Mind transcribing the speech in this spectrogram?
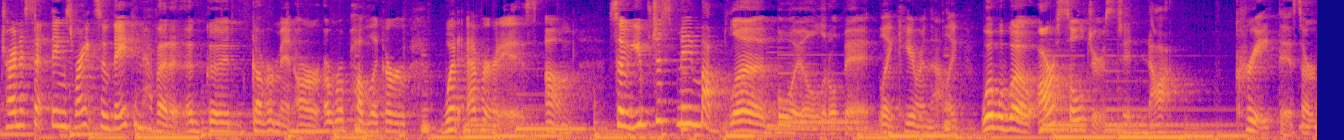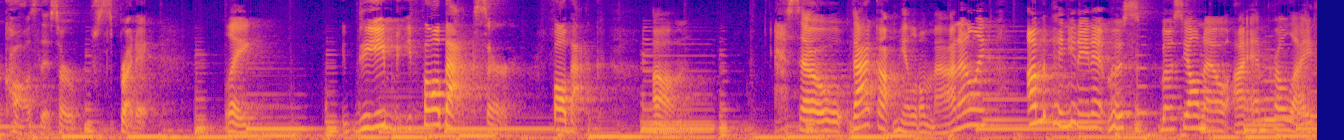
trying to set things right so they can have a, a good government or a republic or whatever it is. Um, so you've just made my blood boil a little bit, like hearing that. Like, whoa, whoa, whoa! Our soldiers did not create this or cause this or spread it. Like, do you, you fall back, sir? Fall back. Um, so that got me a little mad. And like, I'm opinionated. Most most y'all know I am pro life,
